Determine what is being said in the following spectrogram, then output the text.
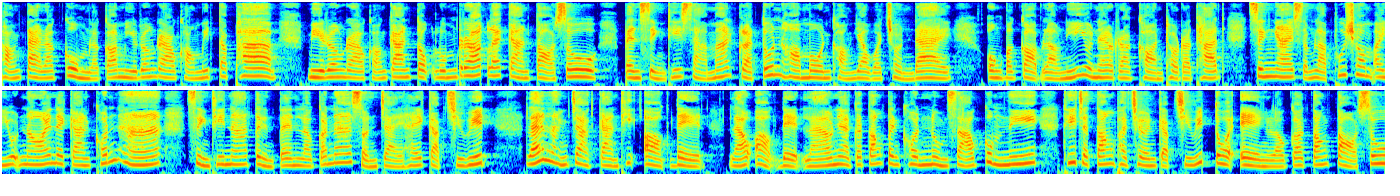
ของแต่ละกลุ่ม แล้วก็มีเรื่องราวของมิตรภาพ มีเรื่องราวของการตกหลุมรักและการต่อสู้ เป็นสิ่งที่สามารถกระตุ้นฮอร์โมนของเยาวชนได้ องค์ประกอบเหล่านี้อยู่ในละครโทรทัศน์ ซึ่งง่ายสำหรับผู้ชมอายุน้อยในการค้นหา สิ่งที่น่าตื่นเต้นแล้วก็น่าสนใจให้กับชีวิต และหลังจากการที่ออกเดท แล้วออกเดทแล้วเนี่ยก็ต้องเป็นคนหนุ่มสาวกลุ่มนี้ ที่จะต้องเผชิญกับชีวิตตัวเอง แล้วก็ต้องต่อสู้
